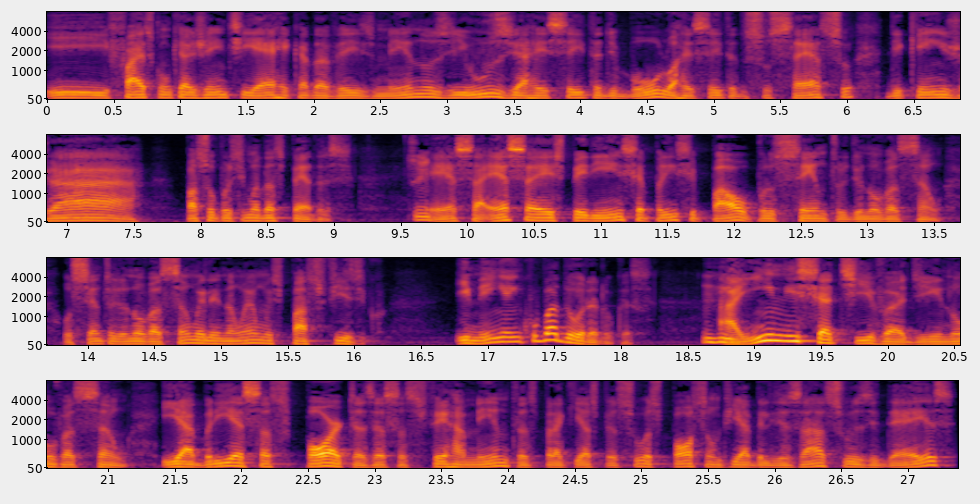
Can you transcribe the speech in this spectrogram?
e faz com que a gente erre cada vez menos e use a receita de bolo, a receita de sucesso de quem já passou por cima das pedras. Essa, essa é a experiência principal para o centro de inovação. O centro de inovação ele não é um espaço físico e nem é incubadora, Lucas. Uhum. A iniciativa de inovação e abrir essas portas, essas ferramentas para que as pessoas possam viabilizar suas ideias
